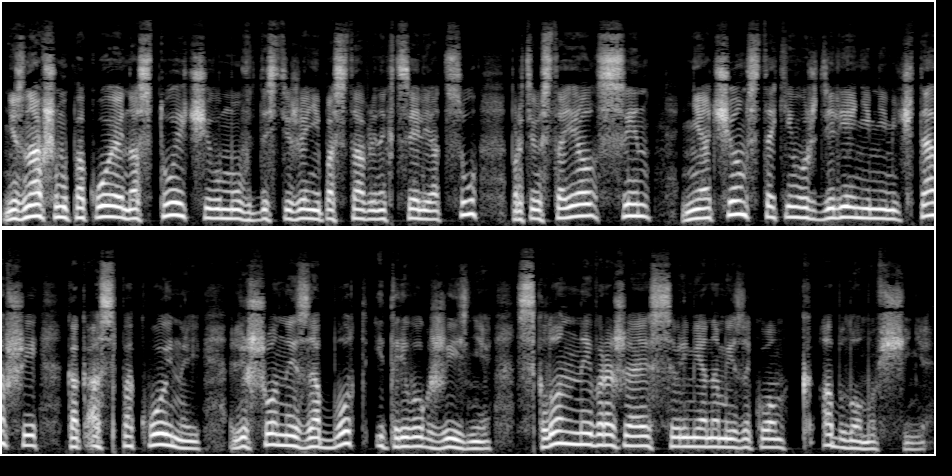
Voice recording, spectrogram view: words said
не знавшему покоя, настойчивому в достижении поставленных целей отцу противостоял сын, ни о чем с таким вожделением не мечтавший, как о спокойной, лишенной забот и тревог жизни, склонной, выражаясь современным языком, к обломовщине.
